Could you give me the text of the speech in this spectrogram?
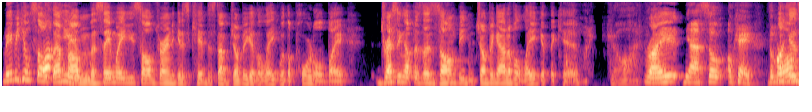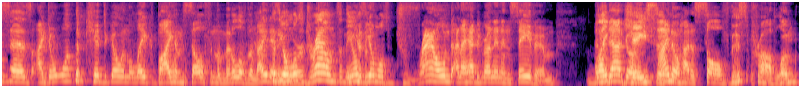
maybe he'll solve Fuck that problem the same way he solved trying to get his kid to stop jumping in the lake with a portal by dressing up as a zombie and jumping out of a lake at the kid. Oh God. Right? Yeah, so okay, the mom Fucking- says I don't want the kid to go in the lake by himself in the middle of the night Because he anymore almost drowns in the because he almost drowned and I had to run in and save him. And Like the dad goes, Jason. I know how to solve this problem.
